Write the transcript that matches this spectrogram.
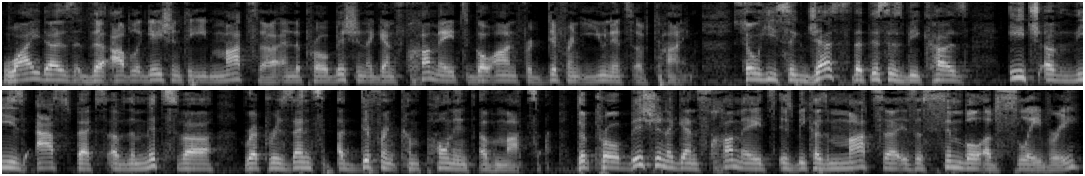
why does the obligation to eat matzah and the prohibition against chametz go on for different units of time. So he suggests that this is because each of these aspects of the mitzvah represents a different component of matzah. The prohibition against chametz is because matzah is a symbol of slavery.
